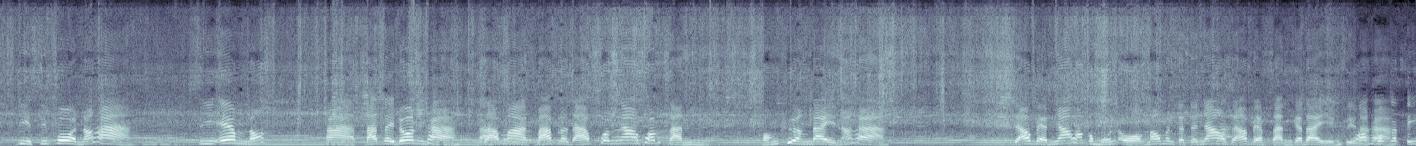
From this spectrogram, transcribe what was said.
20 โวลต์เนาะค่ะ CM เนาะค่ะตัดได้ด้นค่ะ สามารถปรับระดับความยาวความสั่นของเครื่องได้เนาะค่ะจะเอาแบบยาวเขาก็หมุนออกเนาะมันก็จะยาวจะเอาแบบสั่นก็ได้อย่างสิเพราะนะปคะกติ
